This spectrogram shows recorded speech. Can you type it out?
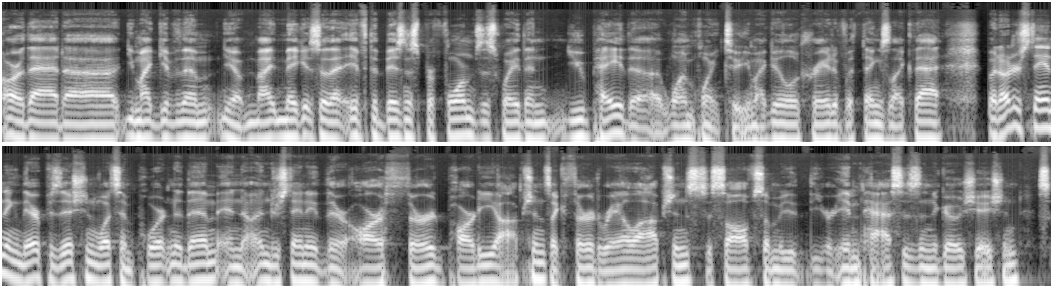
or that uh, you might give them, you know, might make it so that if the business performs this way, then you pay the 1.2. You might get a little creative with things like that. But understanding their position, what's important to them, and understanding there are third party options, like third rail options to solve some of your impasses in negotiations,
